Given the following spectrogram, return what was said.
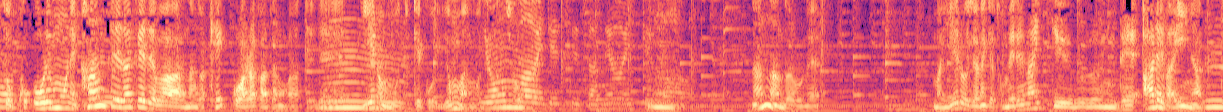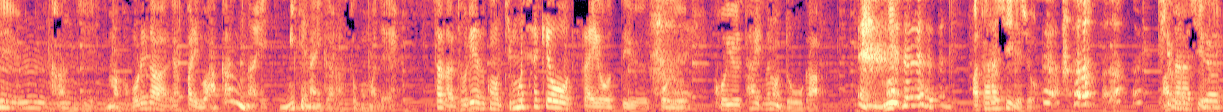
そうこ俺もね完成だけではなんか結構荒かったのがあってでうん。イエローも結構4枚持ってたでし4ょ枚出てたね相手が、うん。何なんだろうね。まあ、イエローじゃなきゃ止めれないっていう部分であればいいなっていう感じ、まあ、これがやっぱり分かんない。見てないからそこまで。ただとりあえずこの気持ちだけを伝えようっていうこういう、はい。こういうタイプの動画、ね、新しいでしょ。新しいよね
